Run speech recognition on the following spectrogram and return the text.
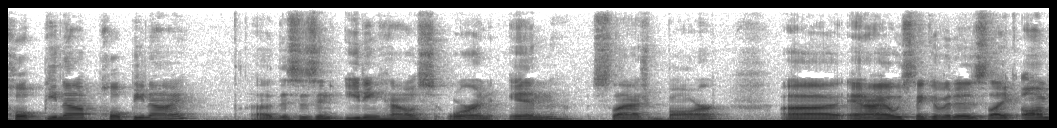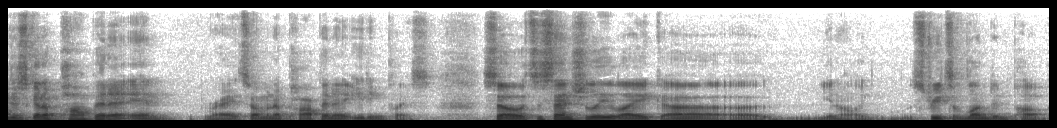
Popina popinae. Uh, this is an eating house or an inn slash bar. Uh, and I always think of it as like, oh, I'm just going to pop in an inn, right? So I'm going to pop in an eating place. So it's essentially like, uh, uh, you know, like streets of London pub,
